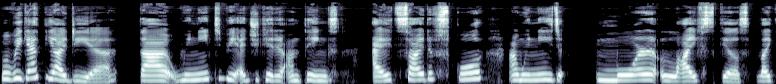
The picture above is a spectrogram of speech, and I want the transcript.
but we get the idea that we need to be educated on things outside of school and we need more life skills like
